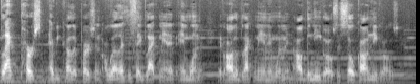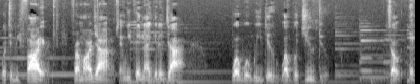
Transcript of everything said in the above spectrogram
black person every colored person or well let's just say black man and woman if all the black men and women all the negroes the so-called negroes were to be fired from our jobs and we could not get a job what would we do what would you do so if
